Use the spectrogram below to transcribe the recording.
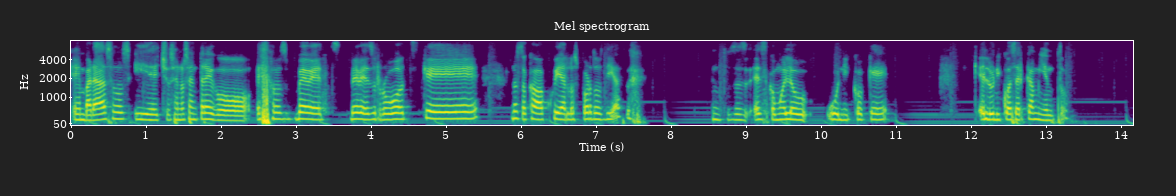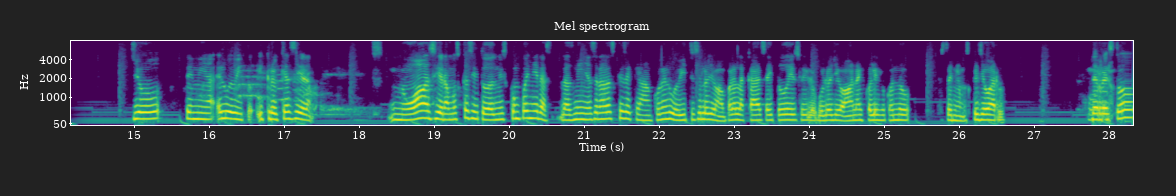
embarazos y de hecho se nos entregó esos bebés, bebés robots que nos tocaba cuidarlos por dos días. Entonces es como lo único que, el único acercamiento. Yo tenía el huevito y creo que así era. No, así éramos casi todas mis compañeras. Las niñas eran las que se quedaban con el huevito y se lo llevaban para la casa y todo eso y luego lo llevaban al colegio cuando pues, teníamos que llevarlo. De resto,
